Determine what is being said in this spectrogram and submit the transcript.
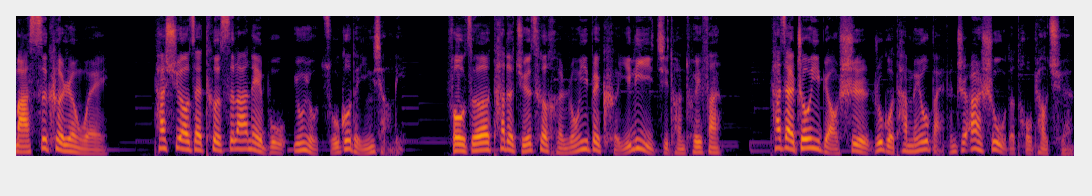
马斯克认为，他需要在特斯拉内部拥有足够的影响力，否则他的决策很容易被可疑利益集团推翻。他在周一表示，如果他没有百分之二十五的投票权，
